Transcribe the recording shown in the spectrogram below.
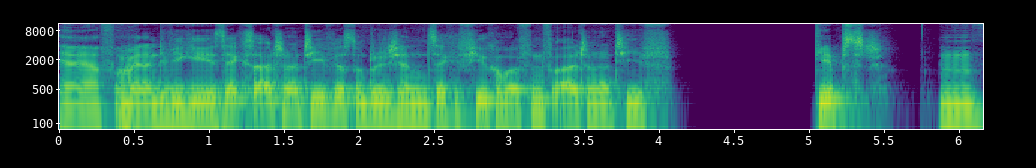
Ja, ja, Und voll. wenn dann die WG 6 alternativ ist und du dich dann 4,5 alternativ gibst, Hm.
